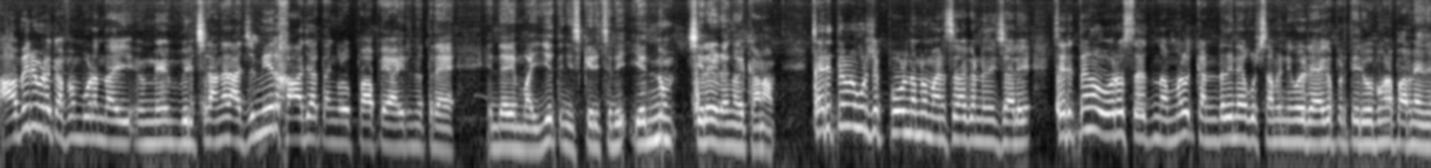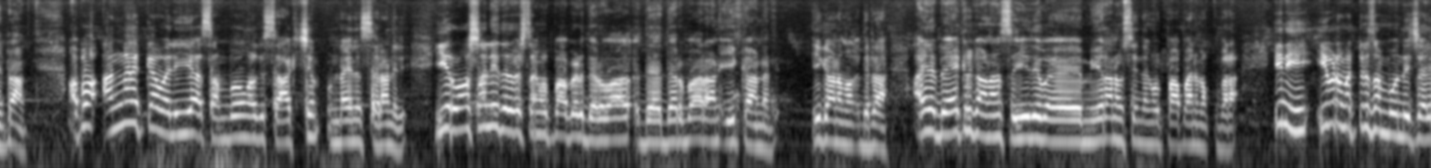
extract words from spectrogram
അവരിവിടെ കഫം കൂടെ എന്തായി? വിരിച്ചത് അങ്ങനെ അജ്മീർ ഹാജ തങ്ങൾ പാപ്പയായിരുന്നു അത്രേ എന്തായാലും മയ്യത്ത് നിസ്കരിച്ചത് എന്നും ചിലയിടങ്ങളിൽ കാണാം. ചരിത്രങ്ങളെ കുറിച്ച് എപ്പോഴും നമ്മൾ മനസ്സിലാക്കേണ്ടതെന്ന് വെച്ചാൽ ചരിത്രങ്ങൾ ഓരോ സ്ഥലത്തും നമ്മൾ കണ്ടതിനെ കുറിച്ച് നമ്മൾ നിങ്ങൾ രേഖപ്പെടുത്തിയ രൂപങ്ങൾ പറഞ്ഞു തന്നിട്ടാണ് അപ്പോൾ അങ്ങനെയൊക്കെ വലിയ സംഭവങ്ങൾക്ക് സാക്ഷ്യം ഉണ്ടായിരുന്ന സ്ഥലമാണിത്. ഈ റോഷാലി ദർവേഷ് തങ്ങൾ പാപ്പയുടെ ദർബാർ ദർബാറാണ് ഈ കാണുന്നത്. ഈ കാണാൻ ഇതിട്ടാ അതിന്റെ ബേക്കിൽ കാണാൻ സയ്യിദ് മീറാൻ ഹുസൈൻ തങ്ങൾ പാപ്പാന മക്ബറ. ഇനി ഇവിടെ മറ്റൊരു സംഭവം എന്താ വെച്ചാൽ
